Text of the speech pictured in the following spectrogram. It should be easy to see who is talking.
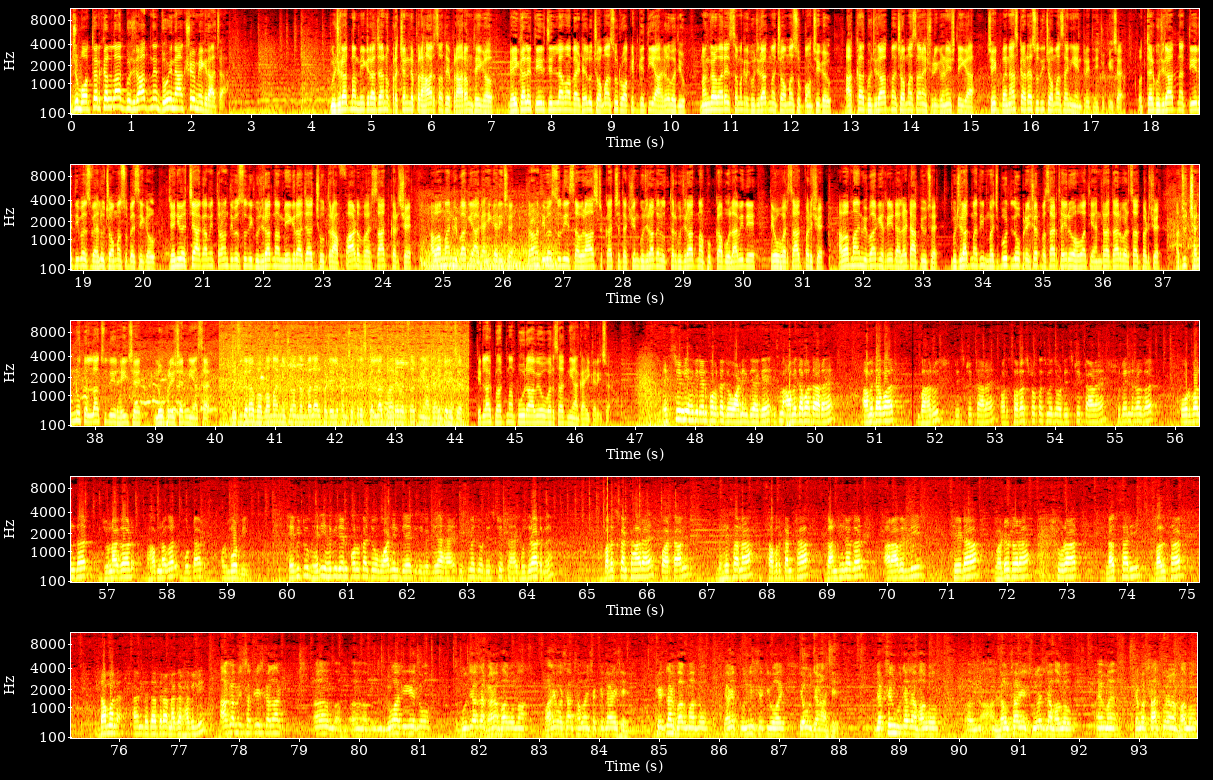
Speaker 1: હજુ બોતેર કલાક ગુજરાતને ધોઈ નાખશે મેઘરાજા ગુજરાતમાં મેઘરાજાનો પ્રચંડ પ્રહાર સાથે પ્રારંભ થઈ ગયો ગઈકાલે તેર જિલ્લામાં બેઠેલું ચોમાસું રોકેટ ગતિએ આગળ વધ્યું મંગળવારે સમગ્ર ગુજરાતમાં ચોમાસું પહોંચી ગયું આખા ગુજરાતમાં ચોમાસાના શ્રી ગણેશ થઈ ગયા છેક બનાસકાંઠા સુધી ચોમાસાની એન્ટ્રી થઈ ચૂકી છે ઉત્તર ગુજરાતના તેર દિવસ વહેલું ચોમાસું બેસી ગયું જેની વચ્ચે આગામી ત્રણ દિવસ સુધી ગુજરાતમાં મેઘરાજા છોતરા ફાળ વરસાદ કરશે હવામાન વિભાગે આગાહી કરી છે ત્રણ દિવસ સુધી સૌરાષ્ટ્ર કચ્છ દક્ષિણ ગુજરાત અને ઉત્તર ગુજરાતમાં ભૂક્કા બોલાવી દે તેવો વરસાદ પડશે હવામાન વિભાગે રેડ એલર્ટ આપ્યું છે ગુજરાતમાંથી मजबूत लो प्रेशर प्रसार થઈ રહ્યો હોવા થી અનરાધાર વરસાદ પડશે હજુ 96 કલાક સુધી રહી છે લો પ્રેશર ની અસર બીજી તરફ ભવામાન નિચન દંબાલાલ પટેલ પણ 35 કલાક ભારે વરસાદ ની આગાહી કરી છે કેટલાક ભાગમાં પૂર આવે ઓ વરસાદ ની આગાહી કરી છે
Speaker 2: એક્સટ્રીમલી હેવી રેનફોલ કા જો વોર્નિંગ দিয়া ગયે इसमें अहमदाबाद आ रहा है अहमदाबाद બારુજ ડિસ્ટ્રિક્ટ આ رہا ہے ઓર સૌરાષ્ટ્ર કચ મે જો ડિસ્ટ્રિક્ટ આ رہا હે સુરેન્દ્રનગર કોરબંદર જૂનાગઢ ભાવનગર બોટાટ ઓર Morbi heavy to very heavy rainfall का जो वार्निंग दिया गया है इसमें जो डिस्ट्रिक्ट है गुजरात में बनसकंठा आ रहा है पाटन भेसाना साबरकंठा गांधीनगर अरावली खेड़ा वडोदरा सूरत नवसारी वलसाड दमन एंड दादरा नगर हवेली
Speaker 3: आगामी छत्तीस कलाक जुआ तो गुजरात घना भागों में भारी वरसा थानी शक्यता है के भाग में तो जैसे पूरनी स्थिति होना है दक्षिण गुजरात भागों નવસારી સુરતના ભાગો એમાં તેમાં સાતપુરાના ભાગો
